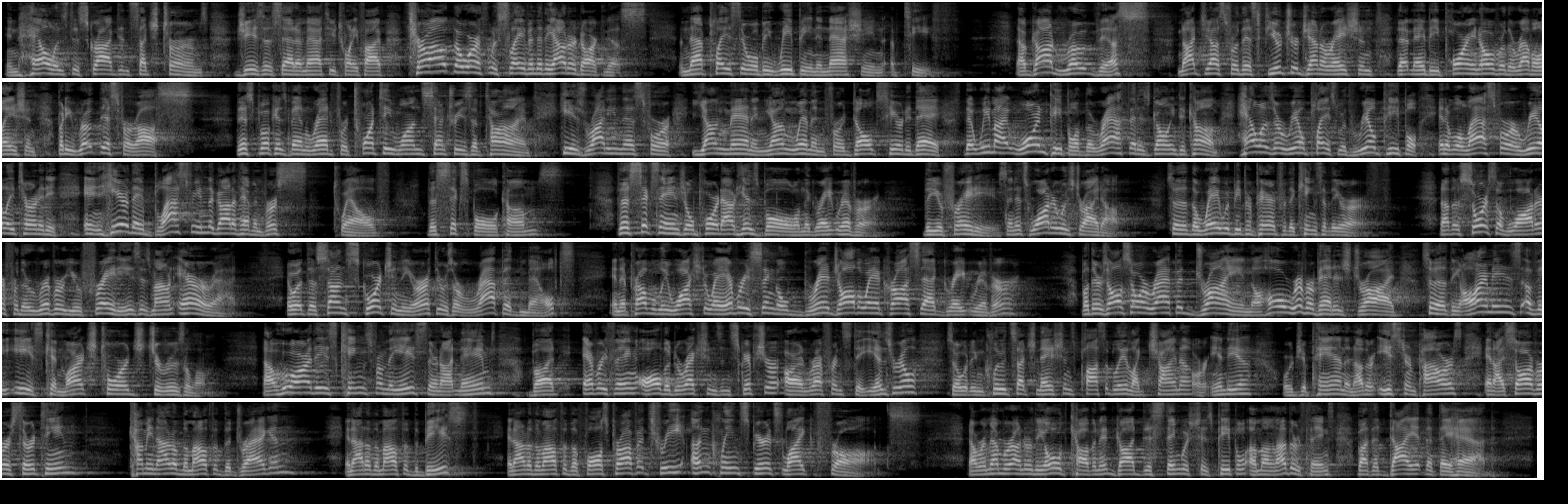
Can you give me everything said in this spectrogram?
And hell is described in such terms. Jesus said in Matthew 25, throw out the worthless slave into the outer darkness. In that place there will be weeping and gnashing of teeth. Now God wrote this not just for this future generation that may be poring over the revelation, but he wrote this for us. This book has been read for 21 centuries of time. He is writing this for young men and young women, for adults here today, that we might warn people of the wrath that is going to come. Hell is a real place with real people, and it will last for a real eternity. And here they blaspheme the God of heaven. Verse 12 the sixth bowl comes. The sixth angel poured out his bowl on the great river, the Euphrates, and its water was dried up, so that the way would be prepared for the kings of the earth. Now, the source of water for the river Euphrates is Mount Ararat. And with the sun scorching the earth, there was a rapid melt, and it probably washed away every single bridge all the way across that great river. But there's also a rapid drying. The whole riverbed is dried so that the armies of the east can march towards Jerusalem. Now, who are these kings from the east? They're not named, but everything, all the directions in scripture are in reference to Israel. So it would include such nations possibly like China or India or Japan and other eastern powers. And I saw verse 13 coming out of the mouth of the dragon and out of the mouth of the beast and out of the mouth of the false prophet, three unclean spirits like frogs. Now remember, under the old covenant, God distinguished his people, among other things, by the diet that they had.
